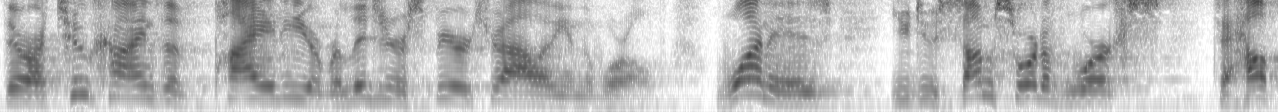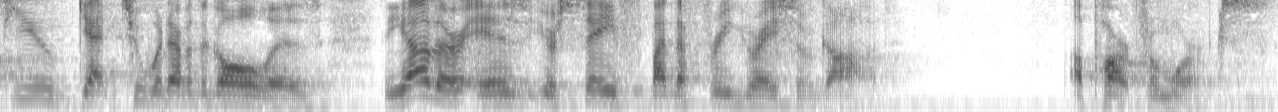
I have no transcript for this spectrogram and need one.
There are two kinds of piety or religion or spirituality in the world. One is you do some sort of works to help you get to whatever the goal is, the other is you're safe by the free grace of God, apart from works.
